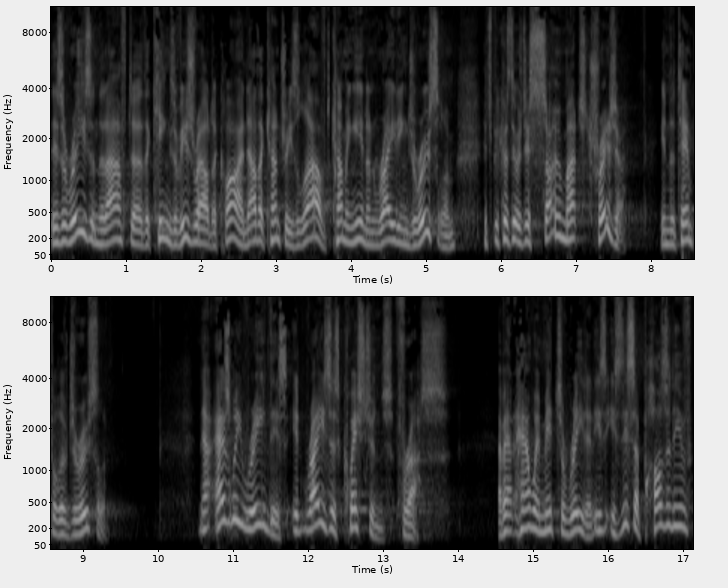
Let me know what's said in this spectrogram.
There's a reason that after the kings of Israel declined, other countries loved coming in and raiding Jerusalem. It's because there was just so much treasure in the Temple of Jerusalem. Now, as we read this, it raises questions for us about how we're meant to read it. Is, is this a positive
